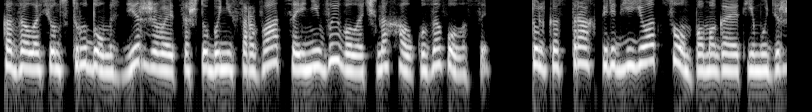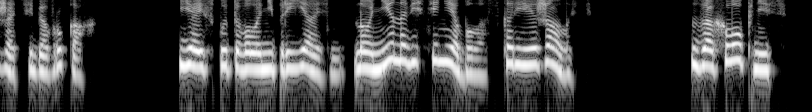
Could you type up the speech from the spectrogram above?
Казалось, он с трудом сдерживается, чтобы не сорваться и не выволочь нахалку за волосы. Только страх перед ее отцом помогает ему держать себя в руках. Я испытывала неприязнь, но ненависти не было, скорее жалость. «Захлопнись»,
